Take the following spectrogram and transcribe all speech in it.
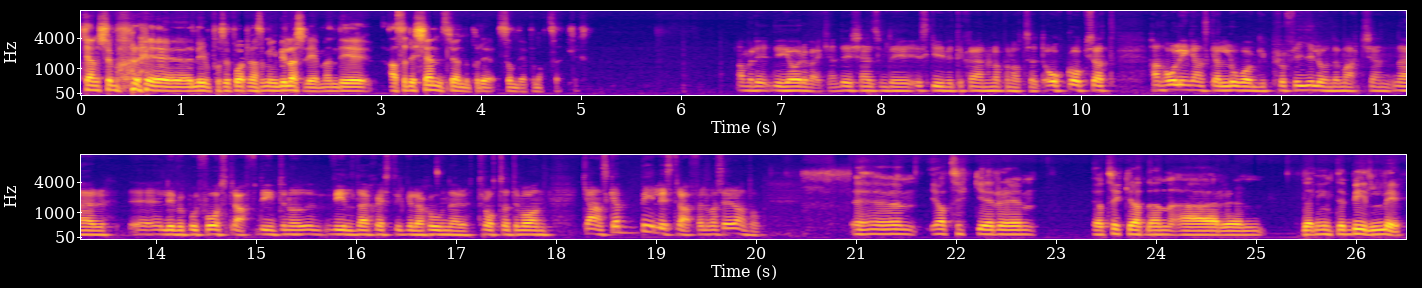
kanske bara är Liverpool-supporterna som inbillar sig det, men det, alltså det känns ju ändå på det, som det på något sätt. Liksom. Ja men det, det, gör det verkligen. Det känns som det är skrivet i stjärnorna på något sätt. Och också att han håller en ganska låg profil under matchen när eh, Liverpool får straff. Det är inte några vilda gestikulationer trots att det var en ganska billig straff. Eller vad säger du Anton? Uh, jag, tycker, uh, jag tycker att den är, uh, den är inte billig.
